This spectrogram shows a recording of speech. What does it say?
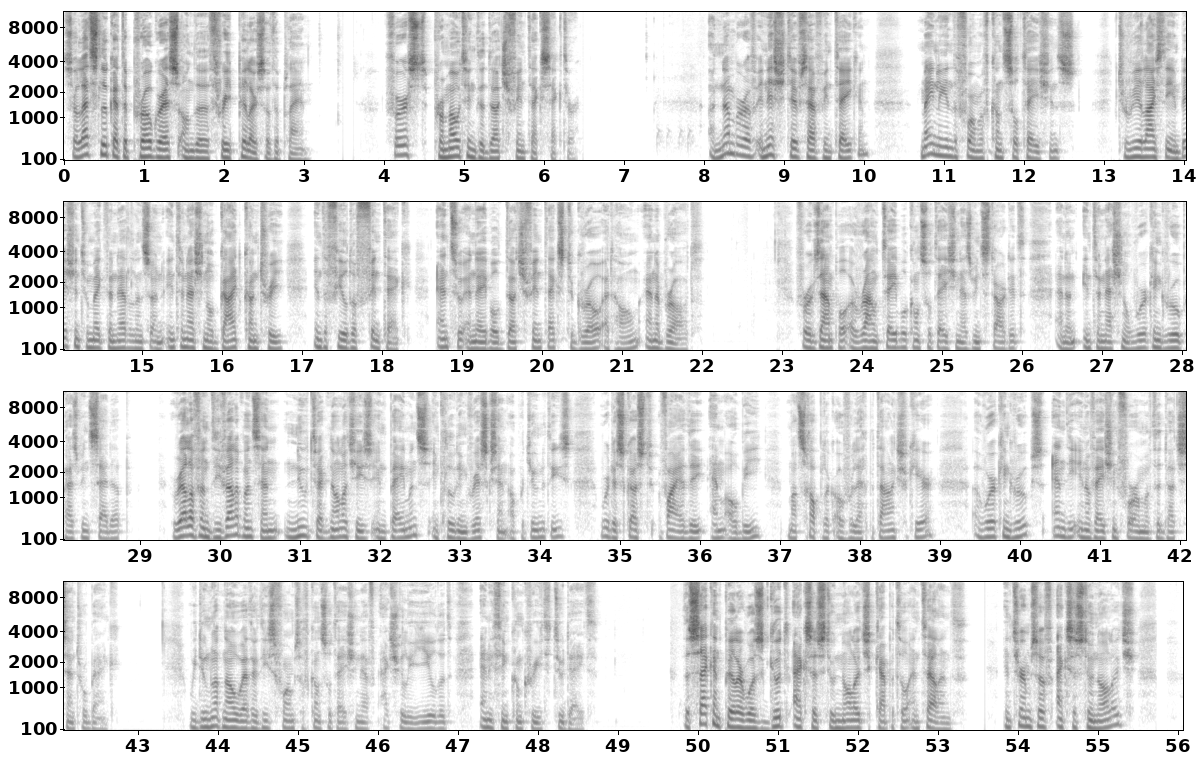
So let's look at the progress on the three pillars of the plan. First, promoting the Dutch fintech sector. A number of initiatives have been taken, mainly in the form of consultations, to realize the ambition to make the Netherlands an international guide country in the field of fintech and to enable Dutch fintechs to grow at home and abroad. For example, a roundtable consultation has been started and an international working group has been set up. Relevant developments and new technologies in payments, including risks and opportunities, were discussed via the MOB, Maatschappelijk Overleg Betalingsverkeer, uh, working groups, and the Innovation Forum of the Dutch Central Bank. We do not know whether these forms of consultation have actually yielded anything concrete to date. The second pillar was good access to knowledge, capital, and talent. In terms of access to knowledge,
